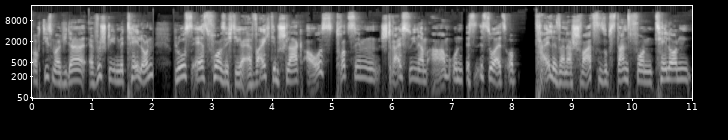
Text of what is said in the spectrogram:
Auch diesmal wieder erwischst du ihn mit Talon, bloß er ist vorsichtiger. Er weicht dem Schlag aus, trotzdem streifst du ihn am Arm und es ist so, als ob Teile seiner schwarzen Substanz von Talon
